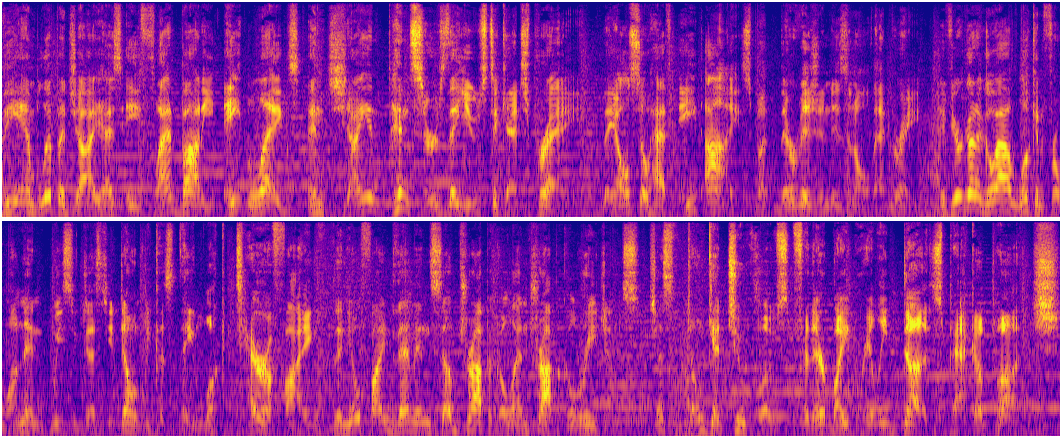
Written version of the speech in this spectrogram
The Amblypygi has a flat body, eight legs, and giant pincers they use to catch prey. They also have eight eyes, but their vision isn't all that great. If you're gonna go out looking for one, and we suggest you don't because they look terrifying, then you'll find them in subtropical and tropical regions. Just don't get too close, for their bite really does pack a punch.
